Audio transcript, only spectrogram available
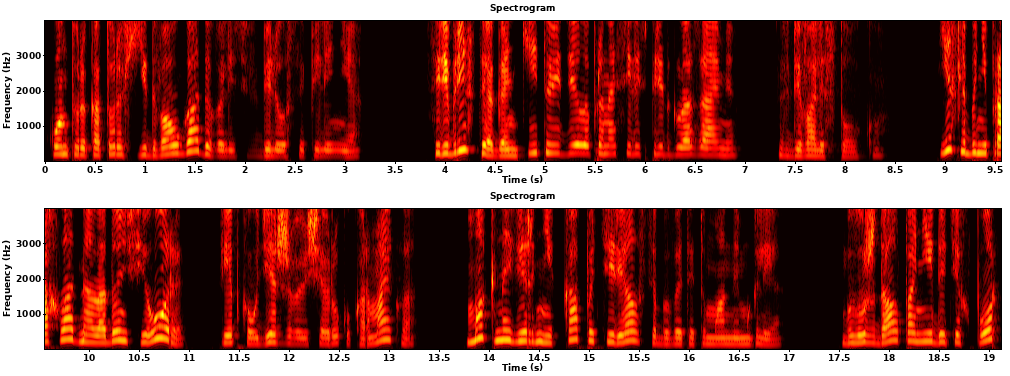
контуры которых едва угадывались в белесой пелене. Серебристые огоньки то и дело проносились перед глазами, сбивали с толку. Если бы не прохладная ладонь Фиоры, крепко удерживающая руку Кармайкла, маг наверняка потерялся бы в этой туманной мгле. Блуждал по ней до тех пор,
